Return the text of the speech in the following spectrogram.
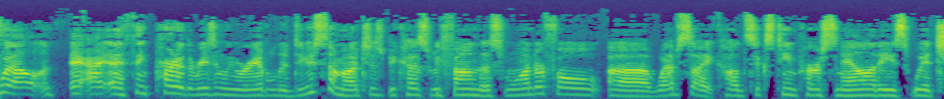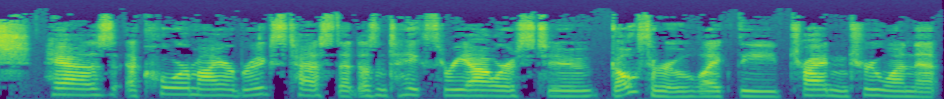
Well, I, I think part of the reason we were able to do so much is because we found this wonderful uh, website called 16 Personalities, which has a core Myers Briggs test that doesn't take three hours to go through, like the tried and true one that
